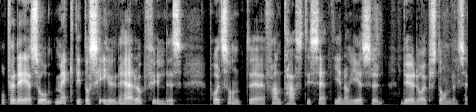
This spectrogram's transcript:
och för det är så mäktigt att se hur det här uppfylldes på ett sånt eh, fantastiskt sätt genom Jesu död och uppståndelse.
